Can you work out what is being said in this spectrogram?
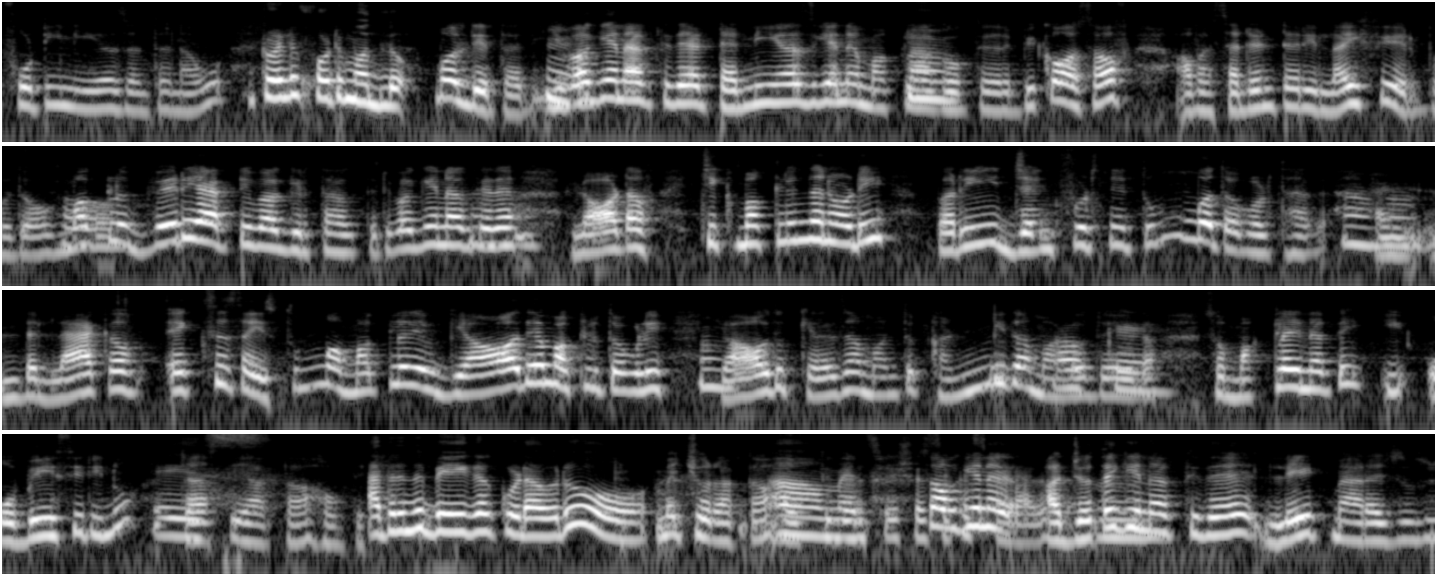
ಫೋರ್ಟೀನ್ ಇಯರ್ಸ್ ಅಂತ ನಾವು ಟ್ವೆಲ್ ಫೋರ್ಟಿ ಮೊದಲು. ಮೊದಲಿರ್ತಾ ಇದ್ವಿ. ಇವಾಗ ಏನಾಗ್ತಿದೆ? ಟೆನ್ ಇಯರ್ಸ್ಗೆ ಮಕ್ಕಳು ಹೋಗ್ತಿದ್ದಾರೆ ಬಿಕಾಸ್ ಆಫ್ ಅವರ್ ಸೆಡೆಂಟರಿ ಲೈಫೇ ಇರ್ಬೋದು. ಅವ್ರ ಮಕ್ಕಳು ವೆರಿ ಆಕ್ಟಿವ್ ಆಗಿರ್ತಾ ಹೋಗ್ತಿದ್ರು. ಇವಾಗ ಏನಾಗ್ತಿದೆ? ಲಾಟ್ ಆಫ್ ಚಿಕ್ಕ ಮಕ್ಕಳಿಂದ ನೋಡಿ ಬರೀ ಜಂಕ್ ಫುಡ್ಸ್ನೇ ತುಂಬ ತಗೊಳ್ತಾ ಅಂಡ್ ಲ್ಯಾಕ್ ಆಫ್ ಎಕ್ಸಸೈಸ್ ತುಂಬ ಮಕ್ಕಳು ಯಾವುದೇ ಮಕ್ಕಳು ತಗೊಳ್ಳಿ ಯಾವುದು ಕೆಲಸ ಮಂತು ಖಂಡಿತ ಮಾಡೋದೇ ಇಲ್ಲ. ಸೊ ಮಕ್ಕಳು ಏನಾಗ್ತದೆ? ಈ ಒಬೇಸಿಟಿನೂ ಜಾಸ್ತಿ ಆಗ್ತಾ ಹೋಗ್ತಿದೆ. ಅದರಿಂದ ಬೇಗ ಕೂಡ ಅವರು ಮೆಚೂರ್ ಆಗ್ತಾ ಆ, ಅದ್ರ menstruation ಜೊತೆಗೆ ಏನಾಗ್ತಿದೆ? ಲೇಟ್ ಮ್ಯಾರೇಜಸ್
